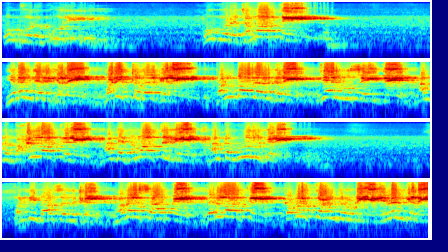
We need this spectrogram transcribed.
ஒவ்வொரு ஊரில் ஒவ்வொரு ஜமாத்தில் இளைஞர்களை படித்தவர்களை பண்பாளர்களை தேர்வு செய்து அந்த மஹல்லாக்களில் அந்த ஜமாத்துகளில் அந்த ஊர்களில். பள்ளி வாசல்கள் மதரசாக்கள் தர்காக்கள் கபர்ஸ்தான்களுடைய நிலங்களை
